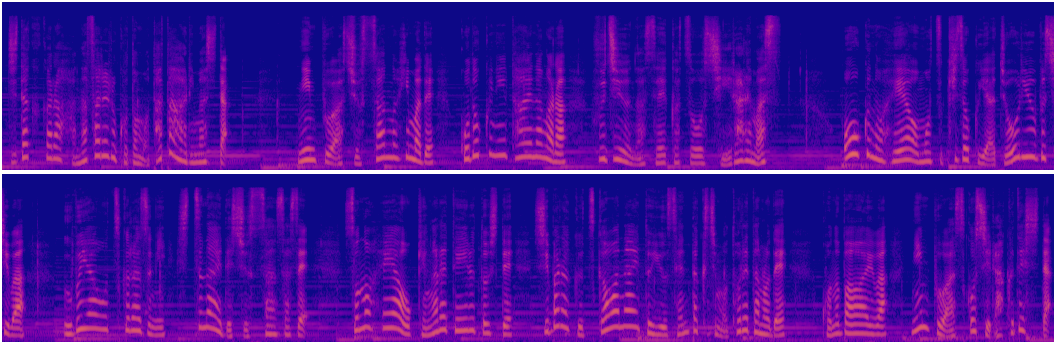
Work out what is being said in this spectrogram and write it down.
自宅から離されることも多々ありました妊婦は出産の日まで孤独に耐えながら不自由な生活を強いられます多くの部屋を持つ貴族や上流武士は産屋を作らずに室内で出産させその部屋を汚れているとしてしばらく使わないという選択肢も取れたのでこの場合は妊婦は少し楽でした。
